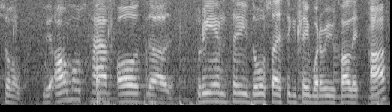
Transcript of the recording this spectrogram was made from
So we almost have all the 3M tape, double side sticky tape, whatever you call it, off.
